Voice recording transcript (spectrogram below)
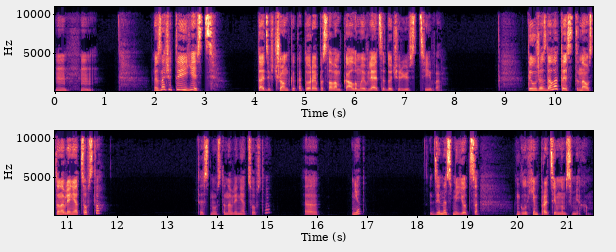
«М-хм. Значит, ты и есть та девчонка, которая, по словам Калума, является дочерью Стива. Ты уже сдала тест на установление отцовства? Тест на установление отцовства? Э, нет. Дина смеется глухим противным смехом.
